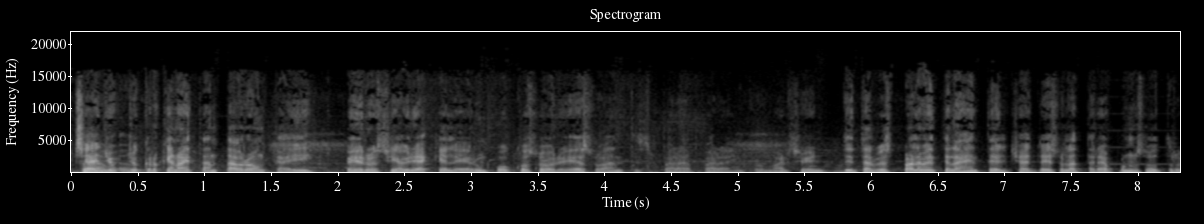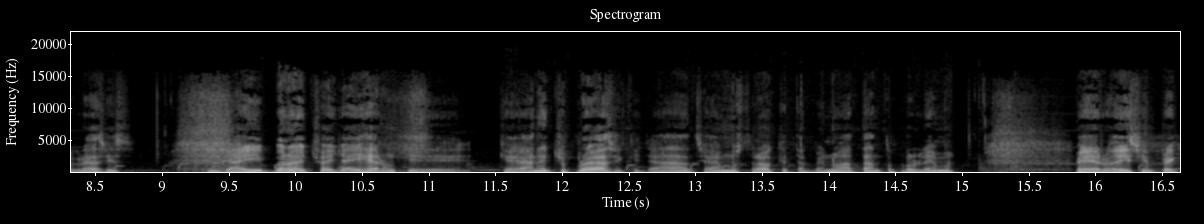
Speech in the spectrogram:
O sea, yo, yo creo que no hay tanta bronca ahí, pero sí habría que leer un poco sobre eso antes para, para informarse. Y tal vez probablemente la gente del chat ya hizo la tarea por nosotros, gracias. Y ya ahí, bueno, de hecho ya dijeron que, que han hecho pruebas y que ya se ha demostrado que tal vez no da tanto problema. Pero hey, siempre,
